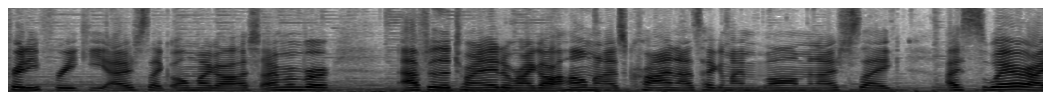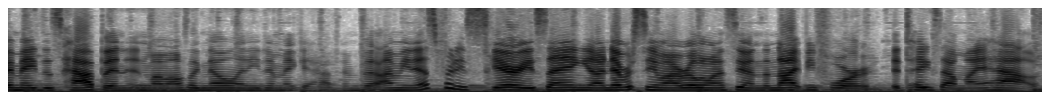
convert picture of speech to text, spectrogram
pretty freaky. I was just like, oh my gosh. I remember after the tornado when I got home and I was crying, I was hugging my mom and I was just like, I swear I made this happen. And my mom was like, no, I need to make it happen. But I mean, it's pretty scary saying, you know, I never see him, I really want to see him the night before it takes out my house.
